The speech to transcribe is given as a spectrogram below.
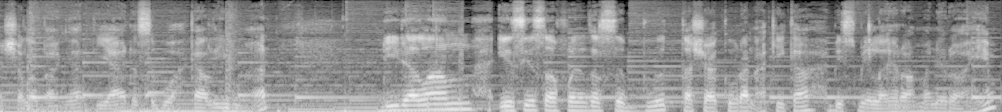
Masya Allah banget ya, ada sebuah kalimat. Di dalam isi software tersebut, tasyakuran Akikah Bismillahirrahmanirrahim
